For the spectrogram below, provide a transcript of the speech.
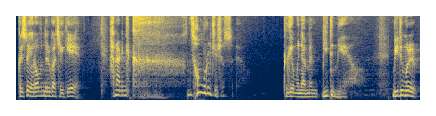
그래서 여러분들과 제게 하나님이 큰 선물을 주셨어요. 그게 뭐냐면 믿음이에요. 믿음을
